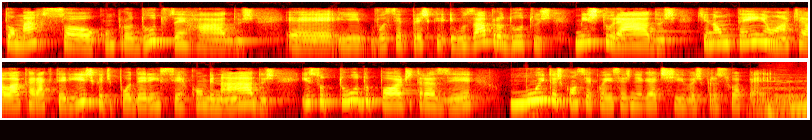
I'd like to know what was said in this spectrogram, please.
Tomar sol com produtos errados é, e você usar produtos misturados que não tenham aquela característica de poderem ser combinados, isso tudo pode trazer muitas consequências negativas para sua pele.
